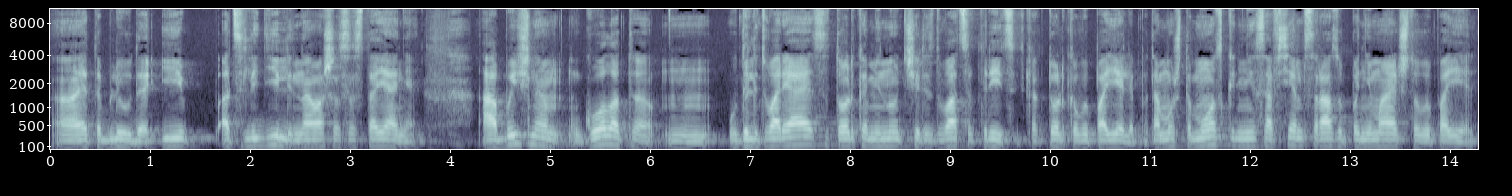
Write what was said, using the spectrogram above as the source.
а, это блюдо и отследили на ваше состояние. Обычно голод удовлетворяется только минут через 20-30, как только вы поели, потому что мозг не совсем сразу понимает, что вы поели.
